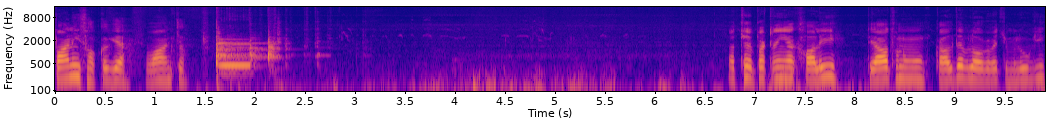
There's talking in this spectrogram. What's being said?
ਪਾਣੀ ਸੁੱਕ ਗਿਆ ਵਾਹਨ ਚ। ਇੱਥੇ ਪਟਰੀਆਂ ਖਾ ਲਈ ਤੇ ਆ ਤੁਹਾਨੂੰ ਕੱਲ ਦੇ ਵਲੌਗ ਵਿੱਚ ਮਿਲੂਗੀ,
